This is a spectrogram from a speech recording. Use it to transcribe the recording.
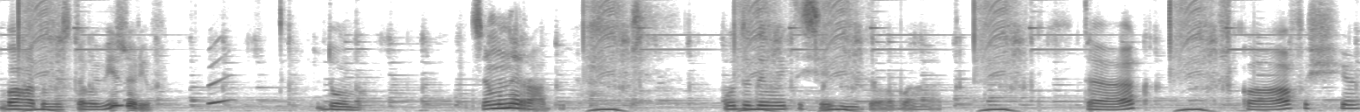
багато у нас телевізорів дома. Це мене радує. Буду дивитися відео багато. Так, шкаф ще.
